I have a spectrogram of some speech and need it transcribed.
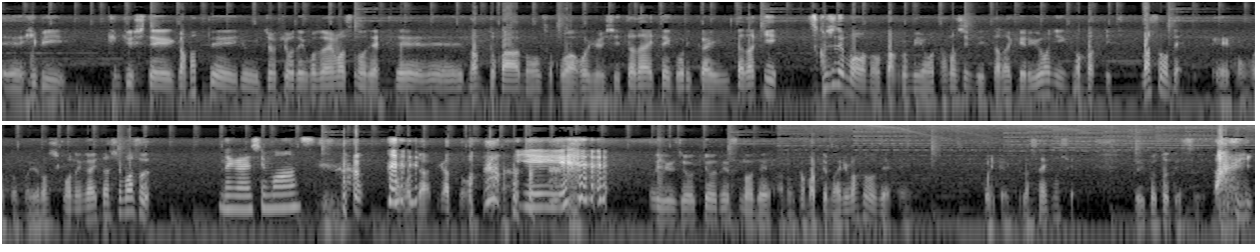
えー日々研究して頑張っている状況でございますので、えーなんとかあのそこはお許しいただいてご理解いただき、少しでもあの番組を楽しんでいただけるように頑張っていきますので、えー今後ともよろしくお願いいたします。お願いします。今までありがとう。いえいえ。という状況ですので、あの、頑張ってまいりますので、えーご理解くださいませ。ということです。はい。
